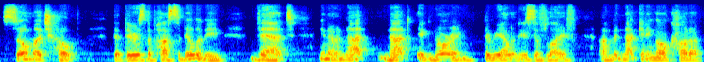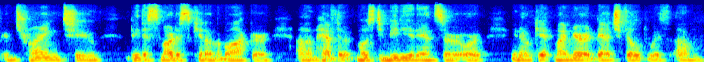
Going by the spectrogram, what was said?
so much hope that there is the possibility that you know, not not ignoring the realities of life, um, but not getting all caught up in trying to be the smartest kid on the block or um, have the most immediate answer or you know get my merit badge filled with um,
